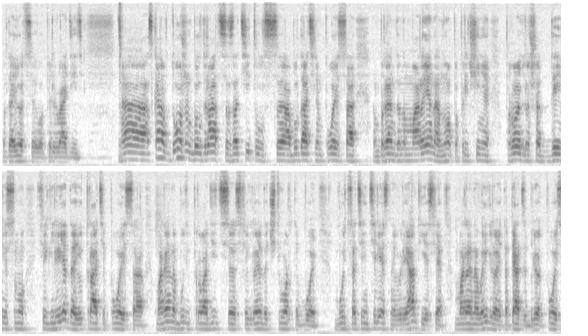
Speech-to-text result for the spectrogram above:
удается его переводить. Аскаров должен был драться за титул с обладателем пояса Брэндоном Морено, но по причине проигрыша Дэвисону Фигреда и утрате пояса Морено будет проводить с Фигреда четвертый бой. Будет, кстати, интересный вариант, если Морено выиграет, опять заберет пояс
